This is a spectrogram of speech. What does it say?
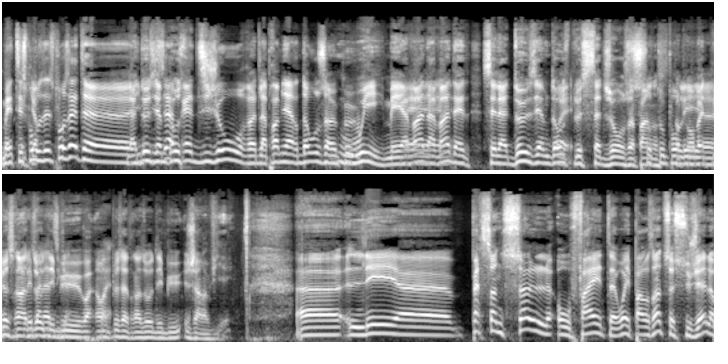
Mais t'es supposé, supposé être euh, La deuxième dose- après 10 jours euh, de la première dose un peu. Oui, mais, avant, Mais- avant d'être, c'est la deuxième dose Ouais. plus 7 jours, je pense. Surtout pour Donc, les, on va être euh, plus rendu au début, ouais, on va Ouais. plus être rendu au début janvier. Euh, les euh, personnes seules aux fêtes, oui, parlons-en de ce sujet, là,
